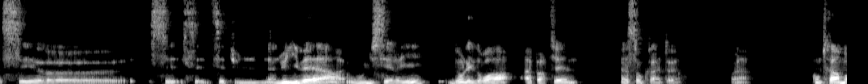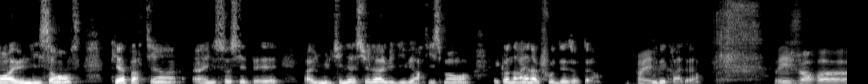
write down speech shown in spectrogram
c'est euh, c'est un univers ou une série dont les droits appartiennent à son créateur. Voilà. Contrairement à une licence qui appartient à une société, à une multinationale du divertissement, et qu'on n'a rien à foutre des auteurs ou des créateurs. Oui, genre, euh,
